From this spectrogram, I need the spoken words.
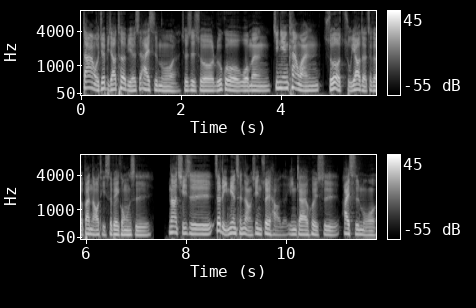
当然我觉得比较特别的是艾斯摩尔，就是说如果我们今天看完所有主要的这个半导体设备公司，那其实这里面成长性最好的应该会是艾斯摩尔。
